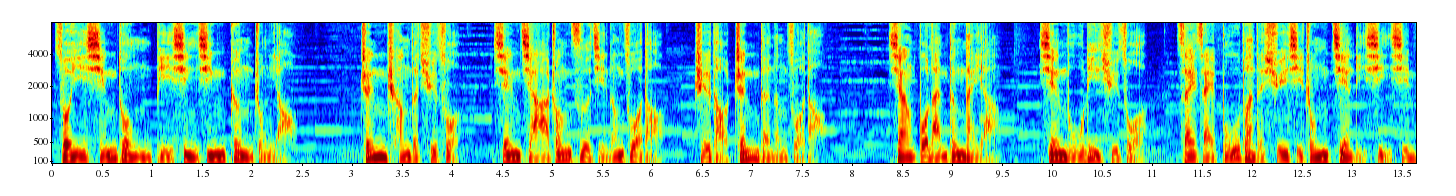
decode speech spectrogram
所以，行动比信心更重要。真诚的去做，先假装自己能做到，直到真的能做到。像布兰登那样，先努力去做。再在不断的学习中建立信心，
